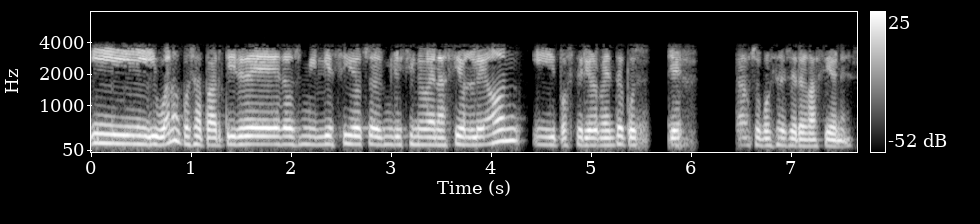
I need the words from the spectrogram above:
y, bueno, pues a partir de 2018-2019 nació en León y posteriormente pues llegaron sus delegaciones.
